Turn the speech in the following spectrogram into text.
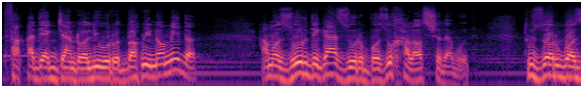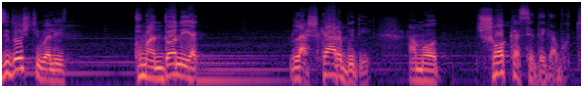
فقط یک جنرالی و رتبه اینا می‌داد. اما زور دیگه از زور بازو خلاص شده بود. تو زور بازی داشتی ولی قماندان یک لشکر بودی. اما شاه کسی دیگه بود.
